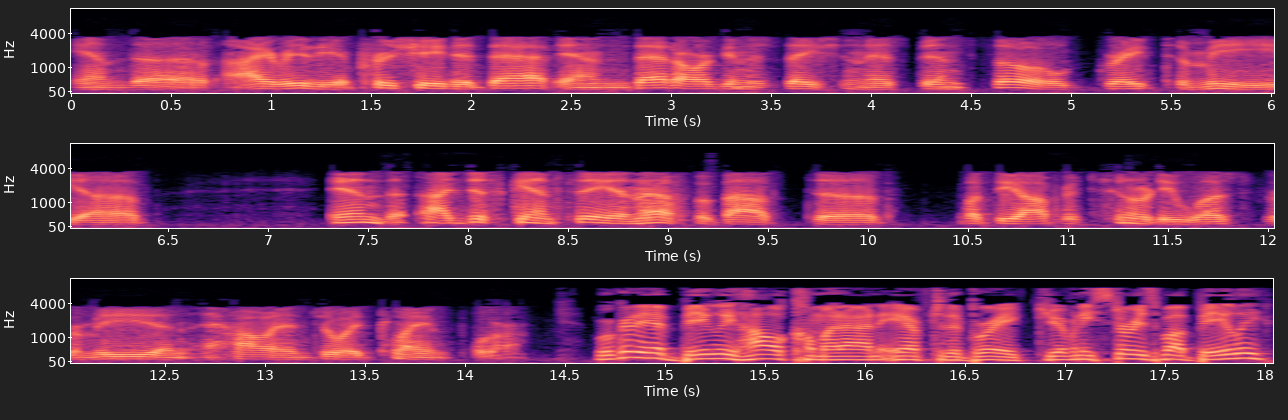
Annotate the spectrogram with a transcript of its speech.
and uh, I really appreciated that. And that organization has been so great to me. Uh, and I just can't say enough about uh, what the opportunity was for me and how I enjoyed playing for them. We're going to have Bailey Howell coming on after the break. Do you have any stories about Bailey?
